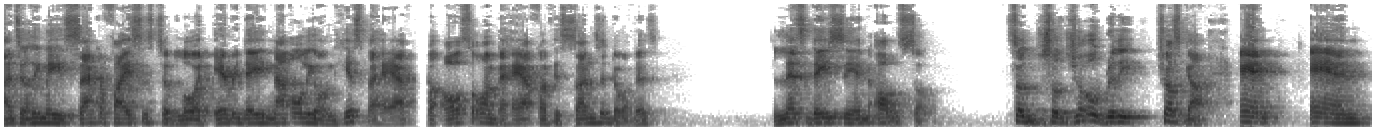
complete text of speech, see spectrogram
until he made sacrifices to the Lord every day, not only on his behalf, but also on behalf of his sons and daughters lest they sin also. So, so Job really trusts God. And, and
